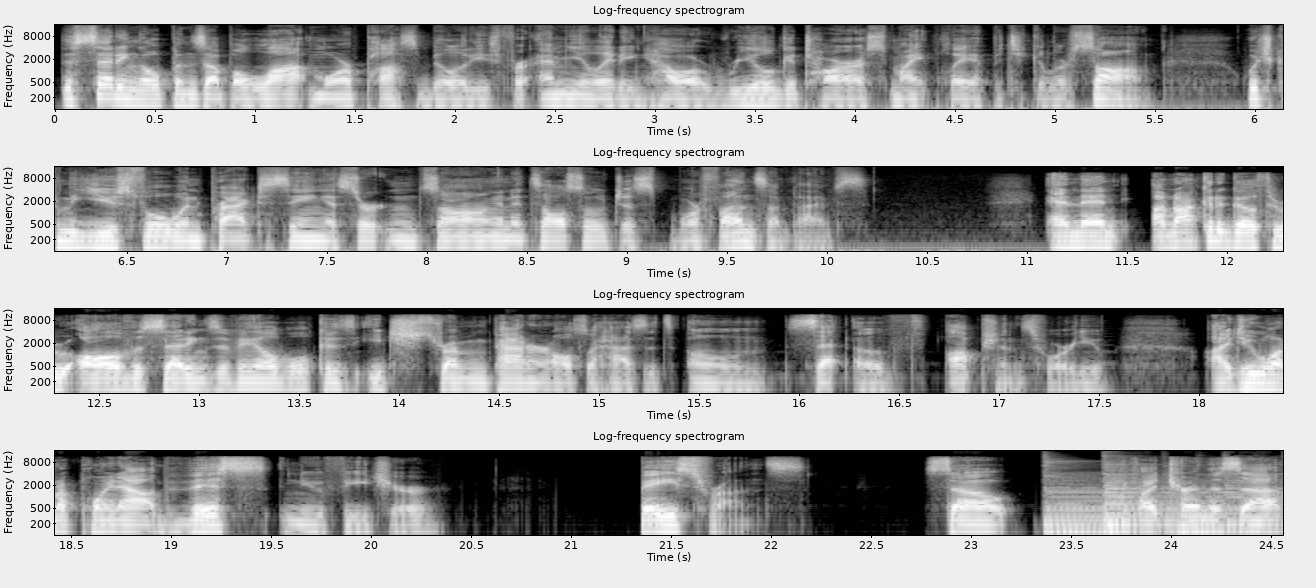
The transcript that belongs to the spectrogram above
This setting opens up a lot more possibilities for emulating how a real guitarist might play a particular song, which can be useful when practicing a certain song and it's also just more fun sometimes. And then I'm not going to go through all the settings available because each strumming pattern also has its own set of options for you. I do want to point out this new feature, bass runs. So if I turn this up,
